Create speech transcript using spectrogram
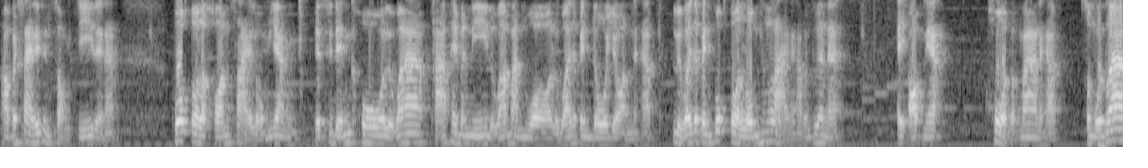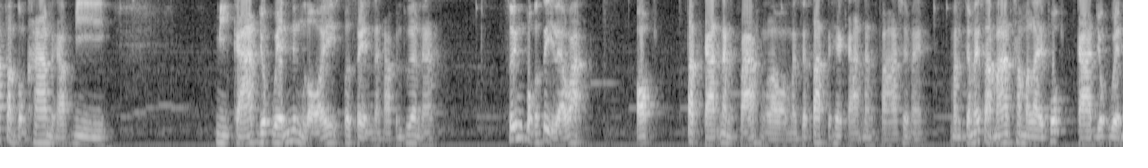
เอาไปใส่ได้ถึง 2G เลยนะ พวกตัวละครสายล้มอย่าง Resident c o หรือว่าพาไพบันีหรือว่ามันวอลหรือว่าจะเป็นโดยอนนะครับ หรือว่าจะเป็นพวกตัวล้มทั้งหลายนะครับเพื่อนๆนะไอออฟเนี้ย โหดมากๆนะครับ สมมุติว่าฝั่งตรงข้ามนะครับ มีมีการ์ดยกเว้น 100%นะครับเพื่อนๆนะ ซึ่งปกติแล้วอะออฟตัดการ์ดนางฟ้าของเราอะมันจะตัดไปแค่การ์ดนางฟ้าใช่ไหมมันจะไม่สามารถทำอะไรพวกการ์ดยกเว้น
